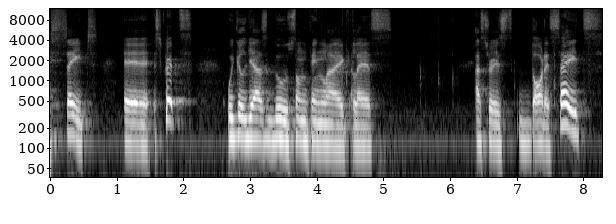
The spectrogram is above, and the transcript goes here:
.sh uh, scripts, we could just do something like let's asterisk.sh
